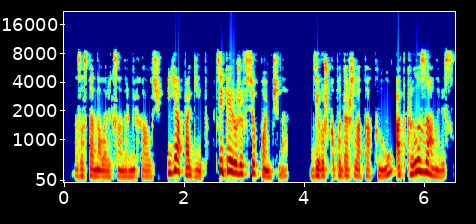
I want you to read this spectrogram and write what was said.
– застонал Александр Михайлович. «Я погиб. Теперь уже все кончено». Девушка подошла к окну, открыла занавес.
